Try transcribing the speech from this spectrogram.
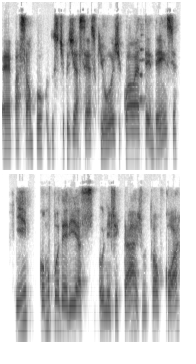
é passar um pouco dos tipos de acesso que hoje, qual é a tendência e como poderia unificar junto ao core,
